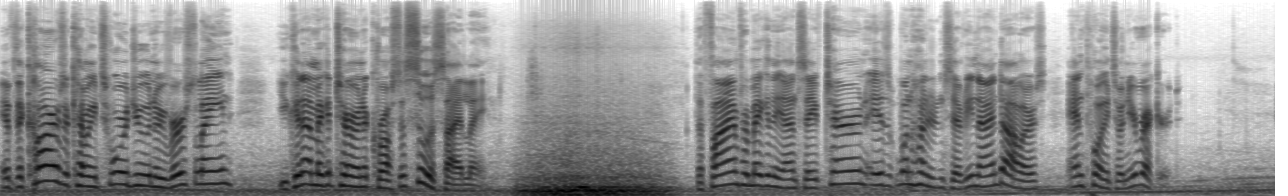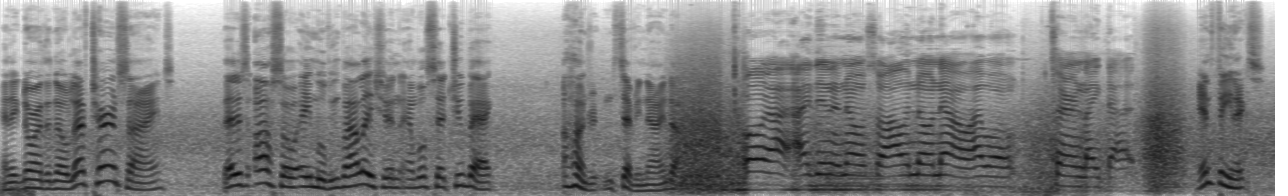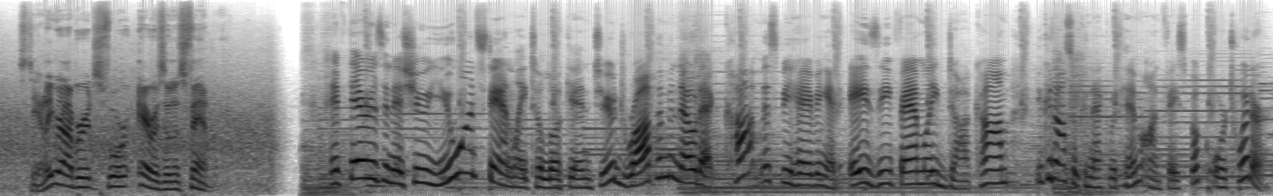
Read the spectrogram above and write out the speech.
If the cars are coming toward you in reverse lane, you cannot make a turn across the suicide lane. The fine for making the unsafe turn is $179 and points on your record. And ignoring the no left turn signs, that is also a moving violation and will set you back $179. Well, I, I didn't know, so I'll know now. I won't turn like that. In Phoenix, Stanley Roberts for Arizona's Family. If there is an issue you want Stanley to look into, drop him a note at caught misbehaving at azfamily.com. You can also connect with him on Facebook or Twitter.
